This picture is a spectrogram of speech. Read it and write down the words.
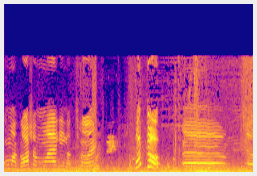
Oh my gosh, I'm lagging a ton. What the? Um, no.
